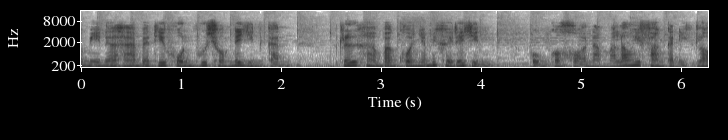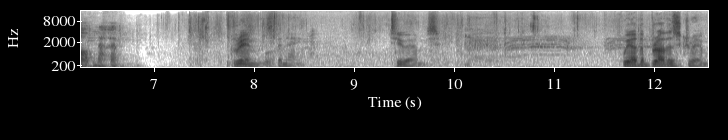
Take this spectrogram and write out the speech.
ก็มีเนื้อหาแบบที่คุณผู้ชมได้ยินกัน หรือหากบางคนยังไม่เคยได้ยิน ผมก็ขอนำมาเล่าให้ฟังกันอีกรอบนะครับ Grimm is the name. Two M's. We are the Brothers Grimm.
